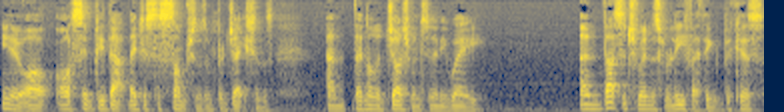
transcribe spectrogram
you know, are, are simply that. They're just assumptions and projections, and they're not a judgment in any way. And that's a tremendous relief, I think, because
